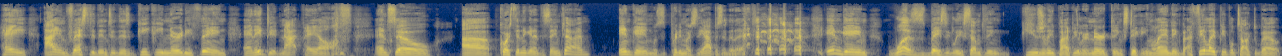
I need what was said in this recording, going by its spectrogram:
Hey, I invested into this geeky, nerdy thing and it did not pay off. And so, uh, of course, then again, at the same time, Endgame was pretty much the opposite of that. Endgame was basically something hugely popular nerd thing sticking the landing, but I feel like people talked about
